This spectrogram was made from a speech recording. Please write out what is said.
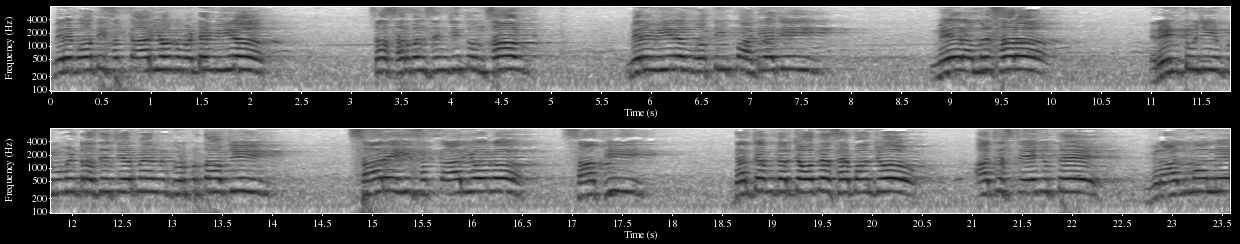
ਮੇਰੇ ਬਹੁਤ ਹੀ ਸਤਿਕਾਰਯੋਗ ਵੱਡੇ ਵੀਰ, ਸਰ ਸਰਵਨ ਸਿੰਘ ਜੀ ਧੁੰਨ ਸਾਹਿਬ, ਮੇਰੇ ਵੀਰ ਮੋਤੀ ਭਾਟਿਆ ਜੀ, mayor Amritsar, Rintu ji improvement trust ਦੇ ਚੇਅਰਮੈਨ ਗੁਰਪ੍ਰਤਾਪ ਜੀ, ਸਾਰੇ ਹੀ ਸਤਿਕਾਰਯੋਗ ਸਾਥੀ, ਦਰਜਾ ਬਦਰਜਾ ਉਹਦੇ ਸਾਹਿਬਾਨ ਜੋ ਅੱਜ ਸਟੇਜ ਉੱਤੇ ਵਿਰਾਜਮਾਨ ਨੇ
